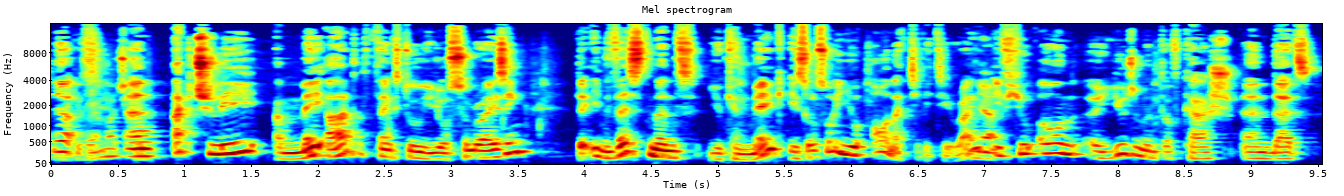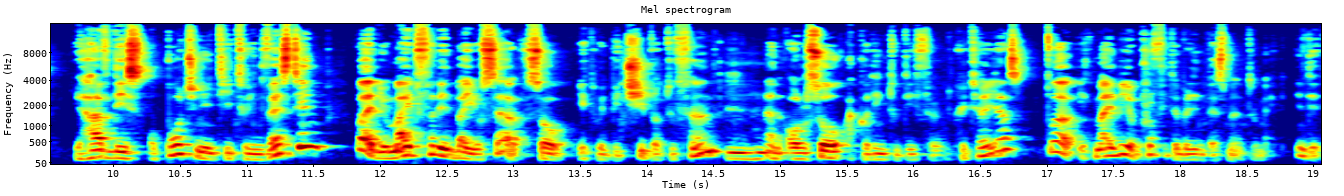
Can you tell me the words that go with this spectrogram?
Thank yeah. you very much. And actually, I may add, thanks to your summarizing, the investment you can make is also in your own activity, right? Yeah. If you own a huge amount of cash and that you have this opportunity to invest in, well, you might fund it by yourself, so it will be cheaper to fund, mm-hmm. and also according to different criteria, well, it might be a profitable investment to make. Indeed.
